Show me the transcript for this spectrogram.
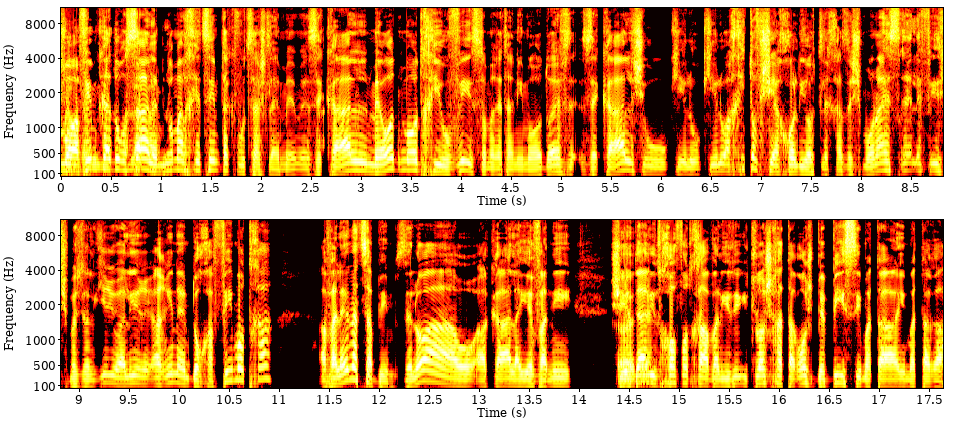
ששם אוהבים כדורסל, הם לא מלחיצים את הקבוצה שלהם, הם, זה קהל מאוד מאוד חיובי, זאת אומרת, אני מאוד אוהב, זה, זה קהל שהוא כאילו, כאילו הכי טוב שיכול להיות לך, זה 18 אלף איש בז'לגיריו ארינה, הם דוחפים אותך, אבל אין עצבים, זה לא ה- הקהל היווני שיודע יודע. לדחוף אותך, אבל יתלוש לך את הראש בביס אם אתה, אם אתה רע.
